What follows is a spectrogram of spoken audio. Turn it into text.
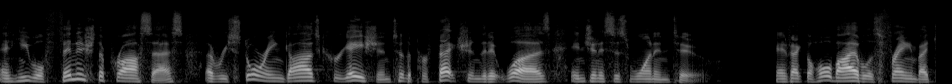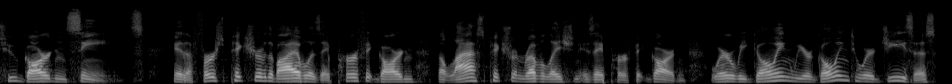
and he will finish the process of restoring God's creation to the perfection that it was in Genesis 1 and 2. Okay, in fact, the whole Bible is framed by two garden scenes. Okay, the first picture of the Bible is a perfect garden. The last picture in Revelation is a perfect garden. Where are we going? We are going to where Jesus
